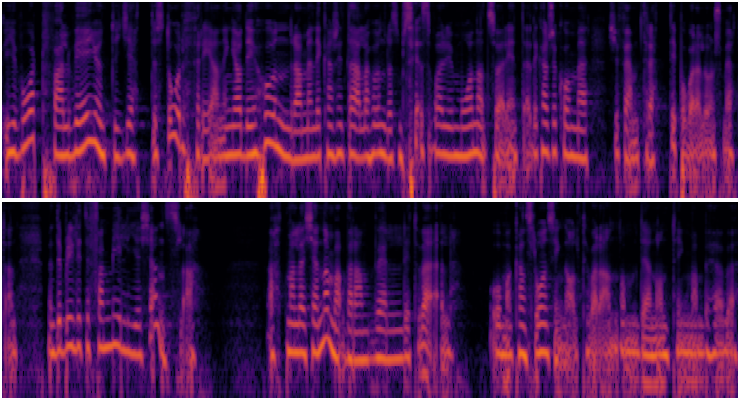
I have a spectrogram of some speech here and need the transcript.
I vårt fall, vi är ju inte jättestor förening. Ja, det är hundra, men det är kanske inte alla hundra som ses varje månad. Så är det inte. Det kanske kommer 25-30 på våra lunchmöten. Men det blir lite familjekänsla. Att man lär känna varandra väldigt väl. Och man kan slå en signal till varandra om det är någonting man behöver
